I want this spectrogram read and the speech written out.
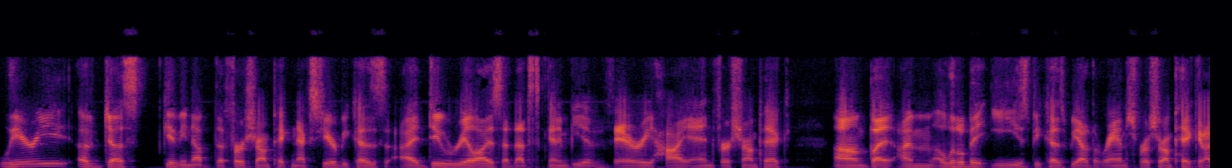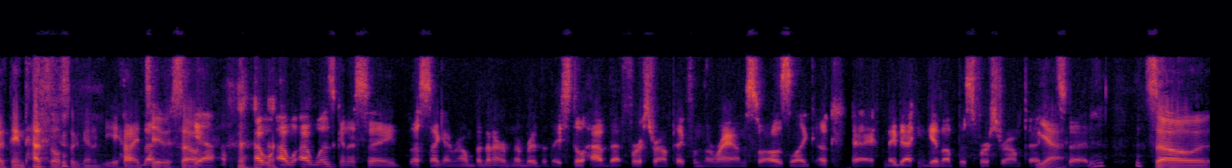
leery of just giving up the first round pick next year because I do realize that that's going to be a very high end first round pick. Um, but I'm a little bit eased because we have the Rams first round pick, and I think that's also going to be high That- too. So yeah, I, I, I was gonna say a second round, but then I remembered that they still have that first round pick from the Rams, so I was like, okay, maybe I can give up this first round pick Yeah. instead. So,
